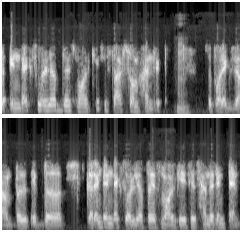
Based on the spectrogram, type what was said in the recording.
the index value of the small case starts from 100. Hmm. So, for example, if the current index value of a small case is 110,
